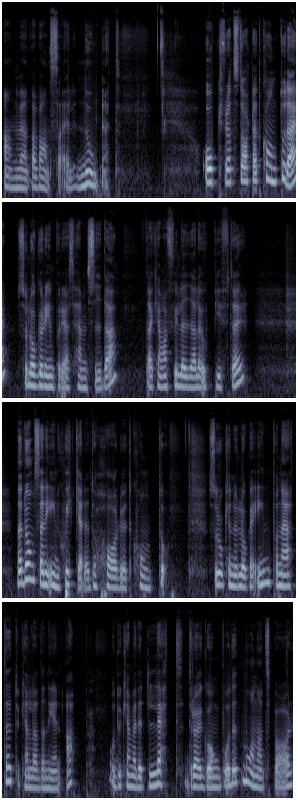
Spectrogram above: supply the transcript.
använd Avanza eller Nordnet. Och för att starta ett konto där så loggar du in på deras hemsida. Där kan man fylla i alla uppgifter. När de sen är inskickade, då har du ett konto. Så då kan du logga in på nätet, du kan ladda ner en app och du kan väldigt lätt dra igång både ett månadsspar,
